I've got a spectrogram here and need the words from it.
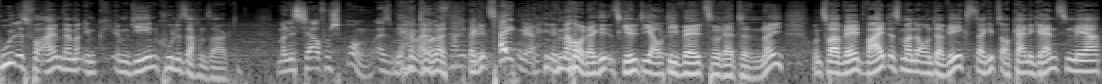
cool ist vor allem, wenn man im, im Gehen coole Sachen sagt. Man ist ja auf dem Sprung. Also man Ja, hat man- da gibt's- Zeit mehr. Genau, da es gilt ja auch die Welt zu retten. Ne? Und zwar weltweit ist man da unterwegs, da gibt es auch keine Grenzen mehr.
